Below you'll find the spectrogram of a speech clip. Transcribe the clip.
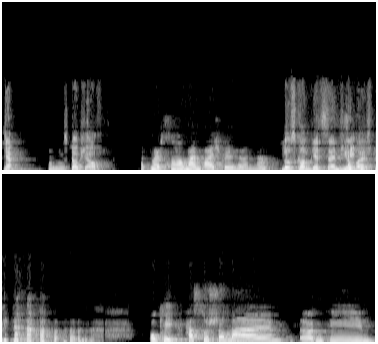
Ja, das glaube ich auch. Jetzt möchtest du noch mal ein Beispiel hören, ne? Los, komm, jetzt dein Bio-Beispiel. okay, hast du schon mal irgendwie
